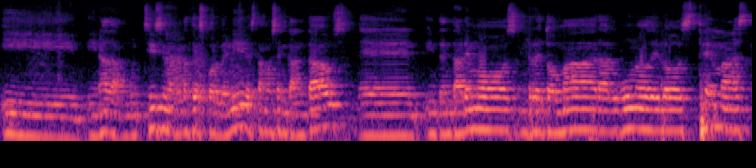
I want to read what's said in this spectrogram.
y, y, nada, muchísimas gracias por venir, estamos encantados. Eh, intentaremos retomar alguno de los temas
